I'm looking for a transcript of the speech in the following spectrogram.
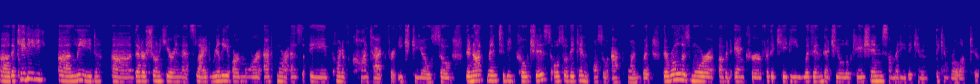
Uh, the KDE uh, lead uh, that are shown here in that slide really are more act more as a point of contact for each TO. So they're not meant to be coaches. Also, they can also act one, but their role is more of an anchor for the KD within that geolocation, somebody they can they can roll up to.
